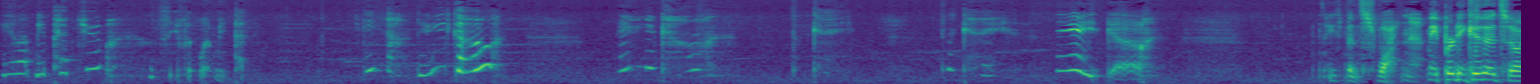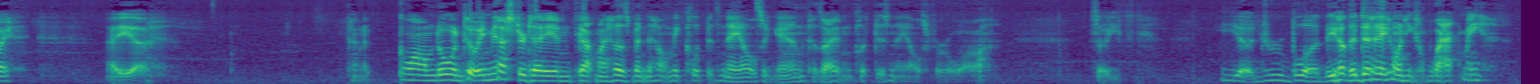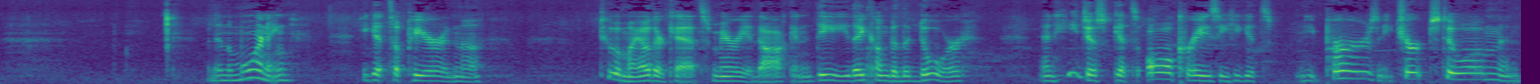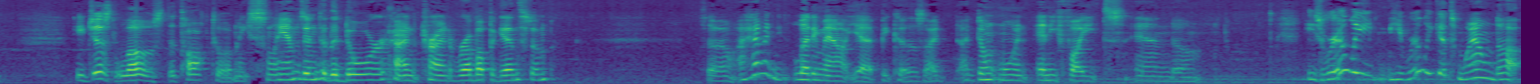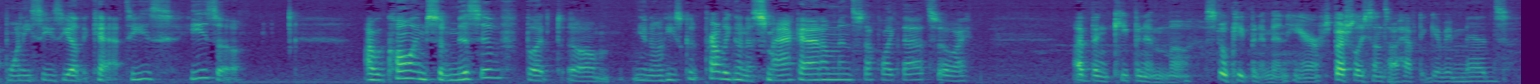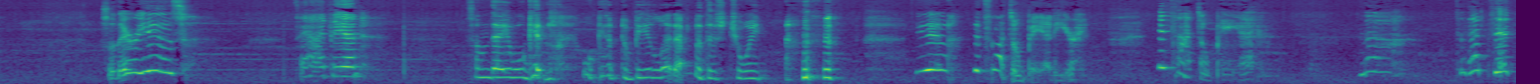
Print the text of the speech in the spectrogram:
You let me pet you? Let's see if it let me pet. Yeah, there you go. There you go. It's okay. It's okay. There you go. He's been swatting at me pretty good, so I, I, uh, kind of glommed onto him yesterday and got my husband to help me clip his nails again because I hadn't clipped his nails for a while. So he he uh, drew blood the other day when he whacked me. But in the morning, he gets up here and uh, two of my other cats, Mary, Doc, and Dee, they come to the door, and he just gets all crazy. He gets he purrs and he chirps to them and he just loves to talk to him. And he slams into the door, kind of trying to rub up against him. So I haven't let him out yet because I I don't want any fights, and um, he's really he really gets wound up when he sees the other cats. He's he's a I would call him submissive, but um, you know he's probably going to smack at him and stuff like that. So I I've been keeping him uh, still keeping him in here, especially since I have to give him meds. So there he is. Say hi, Finn. Someday we'll get we'll get to be let out of this joint. yeah, it's not so bad here. It's not so bad. No. So that's it.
